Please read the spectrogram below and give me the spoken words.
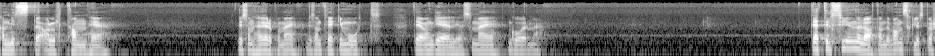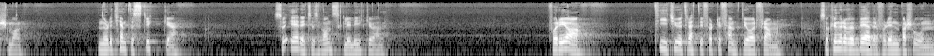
kan miste alt han har? Hvis han hører på meg, hvis han tar imot det evangeliet som jeg går med. Det er et tilsynelatende vanskelig spørsmål. Når det kommer til stykket, så er det ikke så vanskelig likevel. For ja, 10, 20, 30, 40, 50 år fram så kunne det vært bedre for denne personen,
